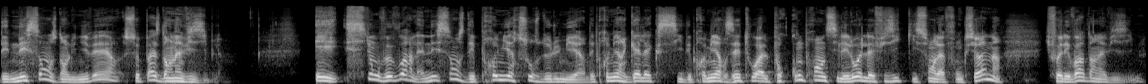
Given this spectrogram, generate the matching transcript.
des naissances dans l'univers se passent dans l'invisible. Et si on veut voir la naissance des premières sources de lumière, des premières galaxies, des premières étoiles, pour comprendre si les lois de la physique qui sont là fonctionnent, il faut aller voir dans l'invisible.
